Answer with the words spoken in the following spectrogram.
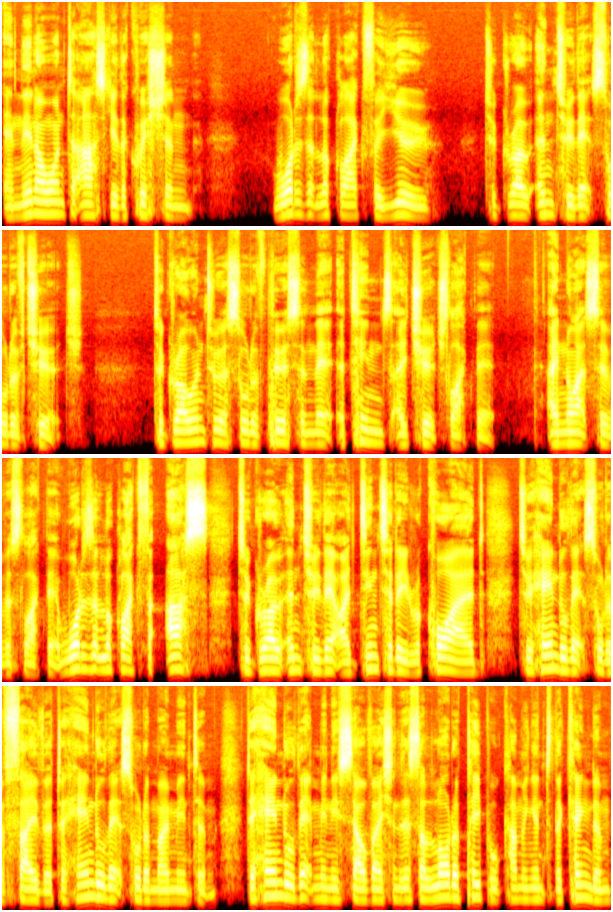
And then I want to ask you the question what does it look like for you to grow into that sort of church? To grow into a sort of person that attends a church like that, a night service like that? What does it look like for us to grow into that identity required to handle that sort of favor, to handle that sort of momentum, to handle that many salvations? There's a lot of people coming into the kingdom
